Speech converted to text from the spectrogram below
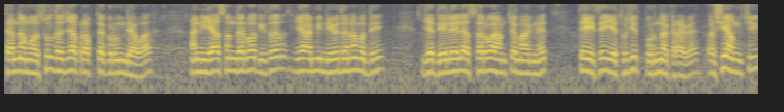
त्यांना महसूल दर्जा प्राप्त करून द्यावा. आणि या संदर्भात इतर जे आम्ही निवेदनामध्ये ज्या दिलेल्या सर्व आमच्या मागण्या आहेत ते इथे यथोचित पूर्ण कराव्या अशी आमची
